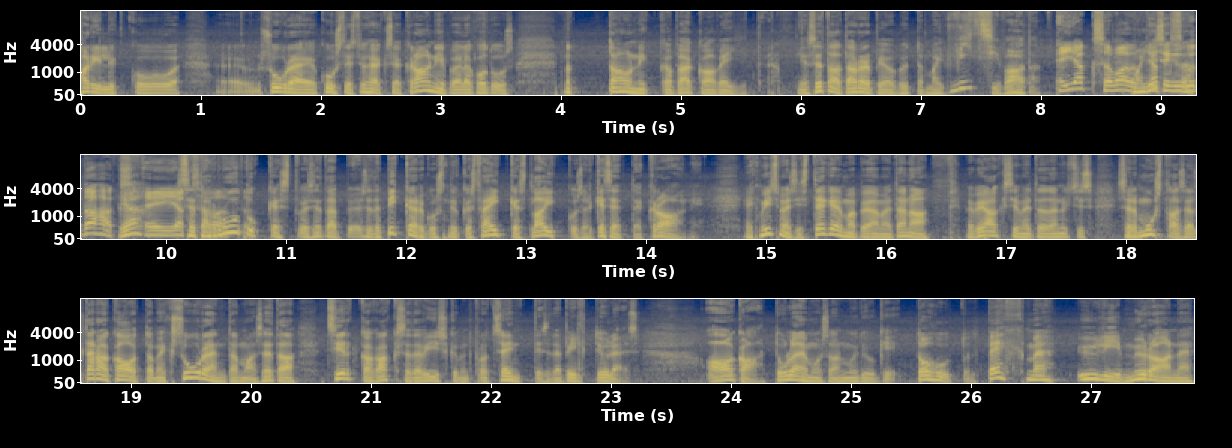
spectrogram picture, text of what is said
hariliku äh, suure kuusteist üheksa ekraani peale kodus, no ta on ikka väga veider ja seda tarbija peab ütlema, ma ei viitsi vaadata. ei jaksa vaadata, isegi kui tahaks, ei jaksa seda vaadata. ruudukest või seda, seda pikergust, niisugust väikest laiku seal keset ekraani ehk mis me siis tegema peame täna, me peaksime teda nüüd siis selle musta sealt ära kaotama ehk suurendama seda circa kakssada viiskümmend protsenti seda pilti üles. Aga tulemus on muidugi tohutult pehme, ülimürane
